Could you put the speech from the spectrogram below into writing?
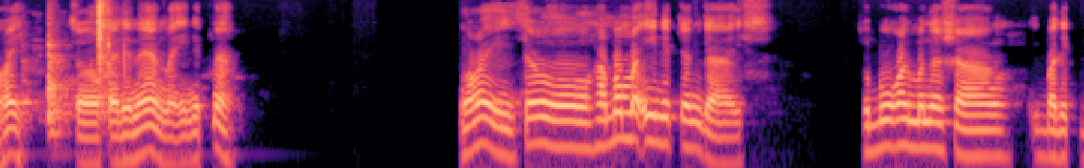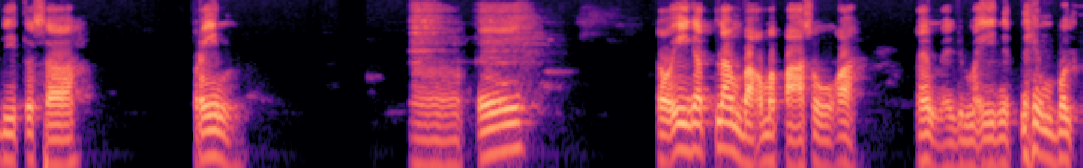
Okay. So, pwede na yan. Mainit na. Okay. So, habang mainit yan, guys, subukan mo na siyang ibalik dito sa frame. Okay. So, ingat lang. Baka mapasok ka. Ayan, medyo mainit na yung bolt.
